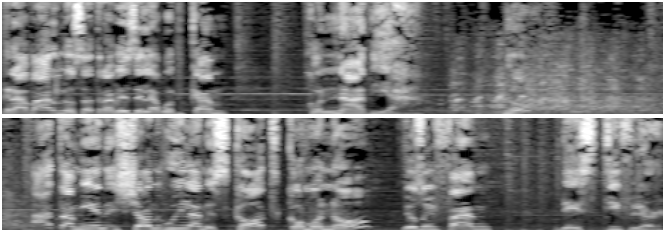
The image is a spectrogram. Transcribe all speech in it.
grabarlos a través de la webcam con Nadia, ¿no? Ah, también Sean William Scott, ¿cómo no? Yo soy fan de Stifler.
